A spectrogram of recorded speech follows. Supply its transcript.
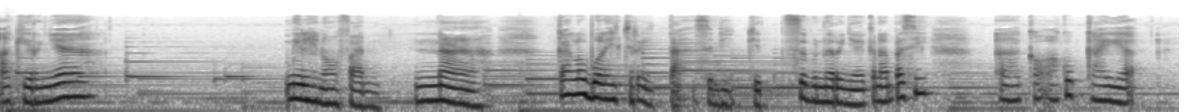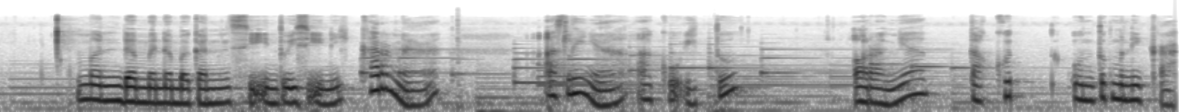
akhirnya milih Novan. Nah kalau boleh cerita sedikit sebenarnya kenapa sih uh, kok aku kayak mendam-mendambakan si intuisi ini? Karena aslinya aku itu orangnya takut untuk menikah.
